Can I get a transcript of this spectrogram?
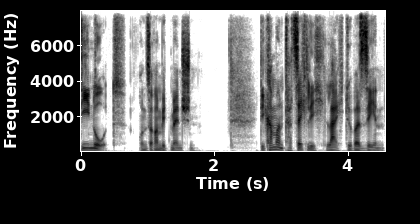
Die Not unserer Mitmenschen. Die kann man tatsächlich leicht übersehen.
